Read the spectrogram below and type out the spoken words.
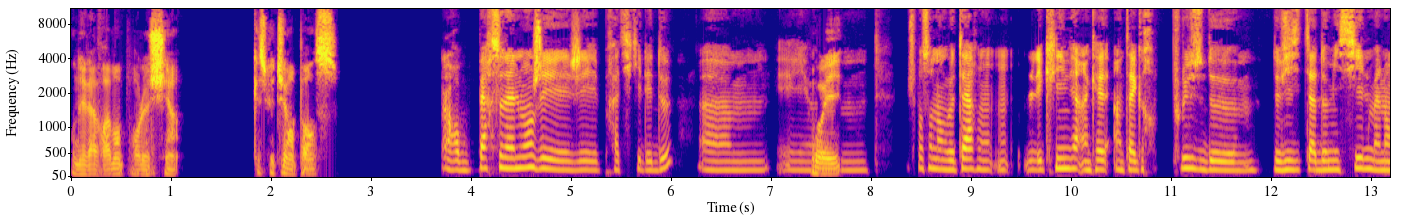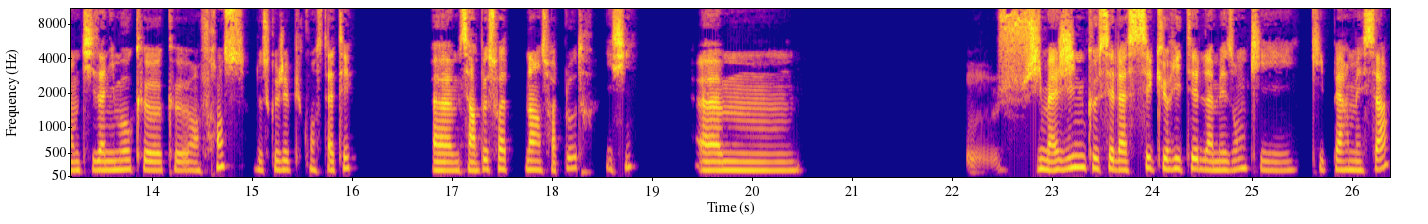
On est là vraiment pour le chien. Qu'est-ce que tu en penses? Alors personnellement, j'ai pratiqué les deux. Euh, et, oui. Euh, je pense en Angleterre, on, les cliniques intègrent plus de, de, visites à domicile maintenant en petits animaux que, que en France, de ce que j'ai pu constater. Euh, c'est un peu soit l'un, soit l'autre ici. Euh, j'imagine que c'est la sécurité de la maison qui, qui permet ça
